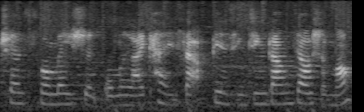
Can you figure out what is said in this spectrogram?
transformation 我们来看一下变形金刚叫什么？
